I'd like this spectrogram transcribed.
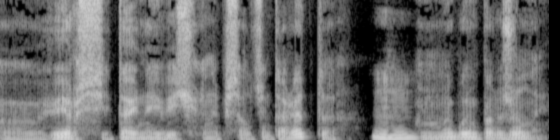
э, версий «Тайной вечери» написал Тинторетто, угу. мы будем поражены.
